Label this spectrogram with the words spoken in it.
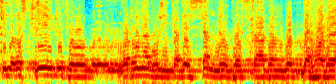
কিন্তু অশ্লীল কিছু ঘটনাগুলি তাদের সামনে উপস্থাপন করতে হবে।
